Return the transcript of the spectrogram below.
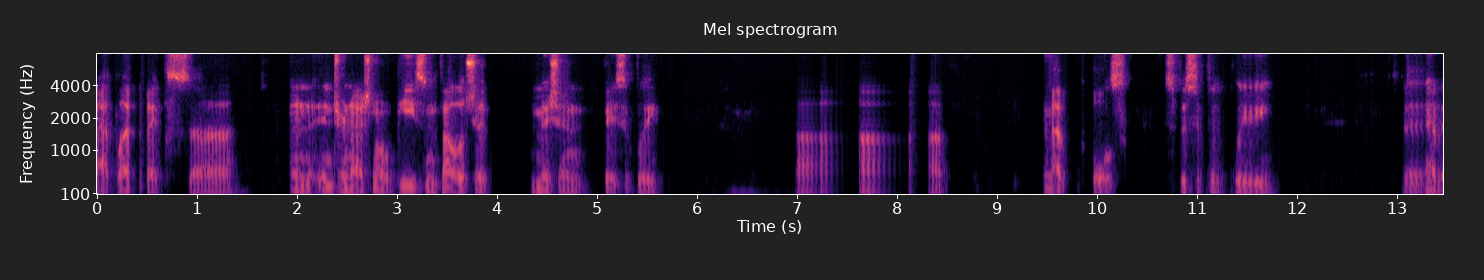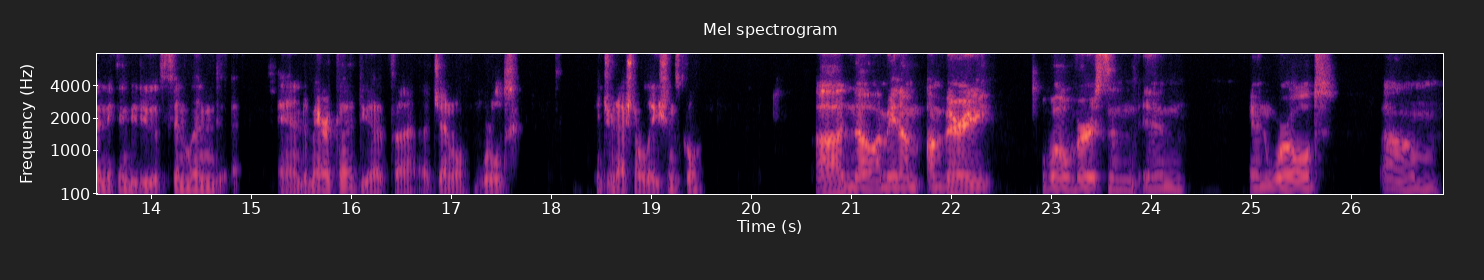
athletics, uh, an international peace and fellowship mission, basically. Uh, uh, have goals specifically that have anything to do with Finland and America? Do you have uh, a general world international relations goal? Uh, no, I mean I'm I'm very well versed in in in world um,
